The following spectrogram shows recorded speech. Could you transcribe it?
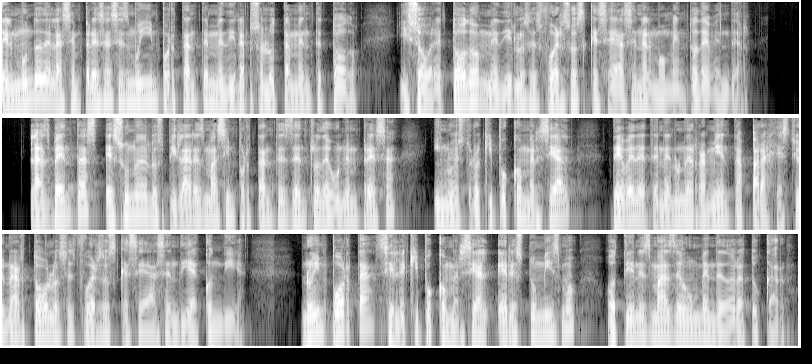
el mundo de las empresas es muy importante medir absolutamente todo y sobre todo medir los esfuerzos que se hacen al momento de vender. Las ventas es uno de los pilares más importantes dentro de una empresa y nuestro equipo comercial debe de tener una herramienta para gestionar todos los esfuerzos que se hacen día con día. No importa si el equipo comercial eres tú mismo o tienes más de un vendedor a tu cargo.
